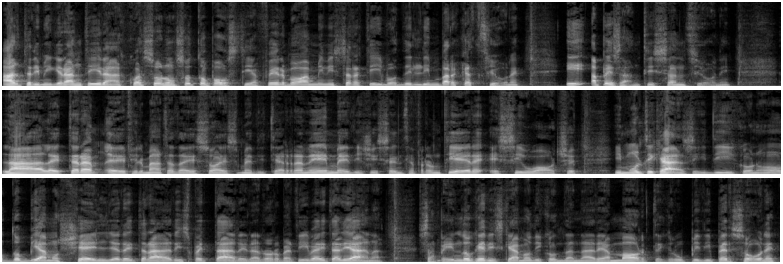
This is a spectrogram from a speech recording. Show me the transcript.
altri migranti in acqua sono sottoposti a fermo amministrativo dell'imbarcazione e a pesanti sanzioni. La lettera è firmata da SOS Mediterranee, Medici Senza Frontiere e Sea-Watch. In molti casi dicono dobbiamo scegliere tra rispettare la normativa italiana, sapendo che rischiamo di condannare a morte gruppi di persone,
